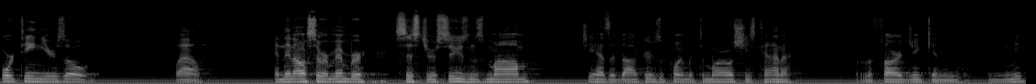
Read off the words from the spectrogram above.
14 years old. Wow. And then also remember Sister Susan's mom. She has a doctor's appointment tomorrow. She's kind of lethargic and anemic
